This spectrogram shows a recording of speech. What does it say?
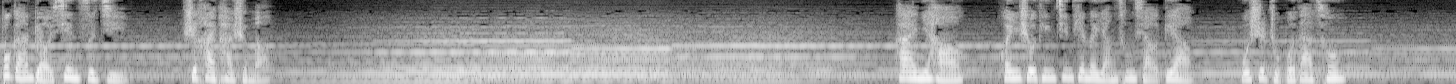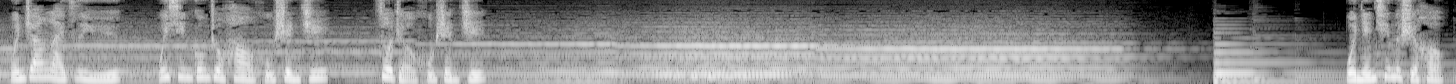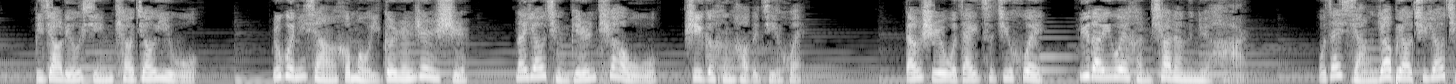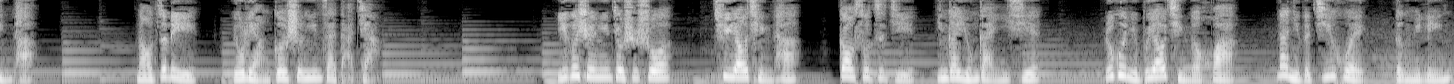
不敢表现自己，是害怕什么？嗨，你好，欢迎收听今天的洋葱小调，我是主播大葱。文章来自于微信公众号胡慎之，作者胡慎之。我年轻的时候，比较流行跳交谊舞。如果你想和某一个人认识，那邀请别人跳舞是一个很好的机会。当时我在一次聚会遇到一位很漂亮的女孩，我在想要不要去邀请她，脑子里有两个声音在打架。一个声音就是说，去邀请她，告诉自己应该勇敢一些。如果你不邀请的话，那你的机会。等于零，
